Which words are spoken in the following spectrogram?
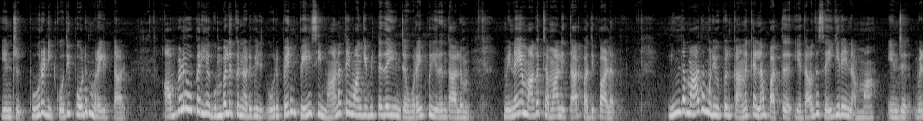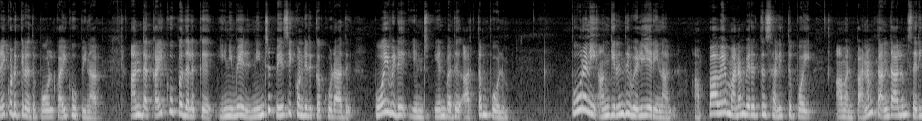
என்று பூரணி கொதிப்போடு முறையிட்டாள். அவ்வளவு பெரிய கும்பலுக்கு நடுவில் ஒரு பெண் பேசி மானத்தை வாங்கிவிட்டதே என்ற உரைப்பு இருந்தாலும் வினயமாக சமாளித்தார் பதிப்பாளர். இந்த மாத முடிவுக்குள் கணக்கெல்லாம் பார்த்து ஏதாவது செய்கிறேன் அம்மா என்று விடை கொடுக்கிறது போல் கைகூப்பினார் அந்த கைகூப்புதலுக்கு இனிமேல் நின்று பேசிக்கொண்டிருக்கக்கூடாது போய்விடு என்று என்பது அர்த்தம் போலும். பூரணி அங்கிருந்து வெளியேறினாள். அப்பாவே மனம் வெறுத்து சலித்து போய் அவன் பணம் தந்தாலும் சரி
